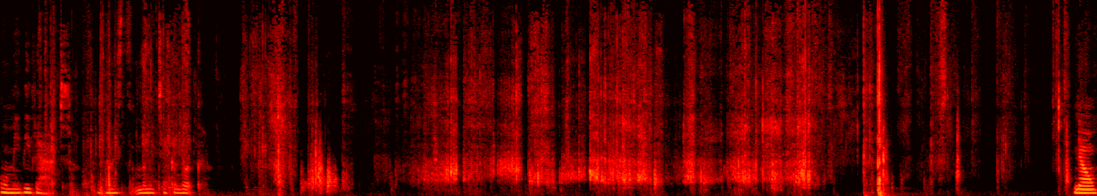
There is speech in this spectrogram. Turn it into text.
Or maybe that. Let me, let me take a look. No,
